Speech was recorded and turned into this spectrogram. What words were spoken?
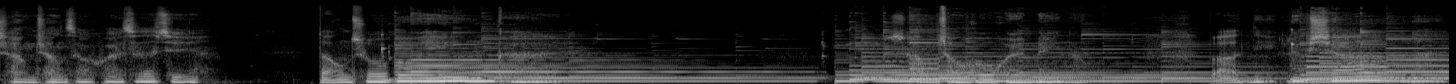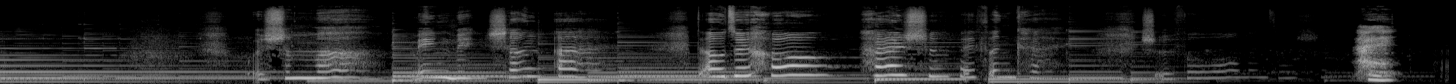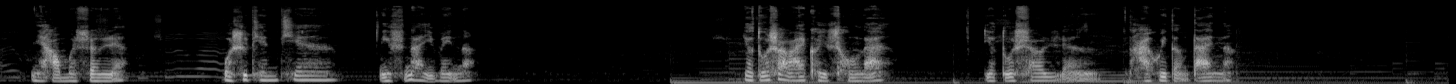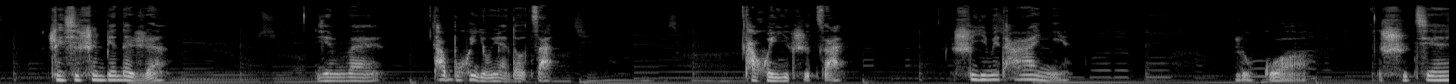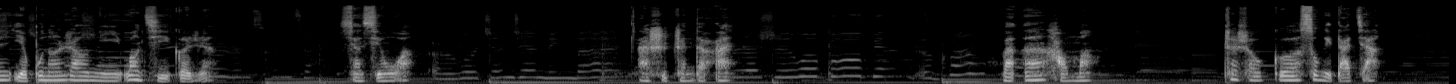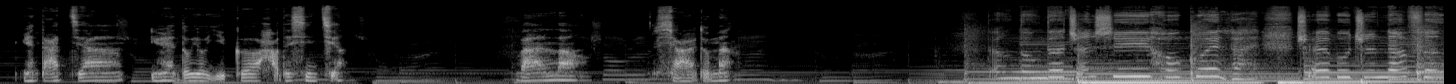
常常责怪自己当初不应该，常常后悔没能把你留下来。为什么明明相爱，到最后还是被分开？是否我们总是嗨，你好，陌生人，我是甜甜，你是哪一位呢？有多少爱可以重来？有多少人还会等待呢？珍惜身边的人，因为他不会永远都在，他会一直在，是因为他爱你。如果时间也不能让你忘记一个人，相信我，那是真的爱。晚安，好梦。这首歌送给大家，愿大家永远都有一个好的心情。晚安了，小耳朵们。当懂得珍惜以后归来，却不知那份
